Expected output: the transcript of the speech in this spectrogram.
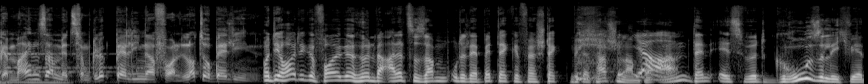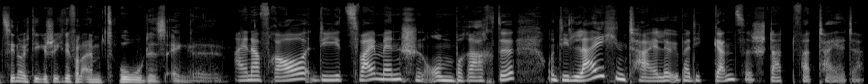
Gemeinsam mit zum Glück Berliner von Lotto Berlin. Und die heutige Folge hören wir alle zusammen unter der Bettdecke versteckt mit der Taschenlampe Ja. an, denn es wird gruselig. Wir erzählen euch die Geschichte von einem Todesengel. Einer Frau, die zwei Menschen umbrachte und die Leichenteile über die ganze Stadt verteilte.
